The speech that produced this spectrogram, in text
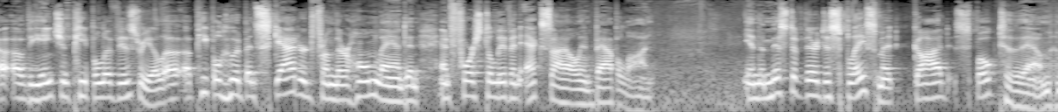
uh, of the ancient people of Israel, a, a, people who had been scattered from their homeland and, and forced to live in exile in Babylon. In the midst of their displacement, God spoke to them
